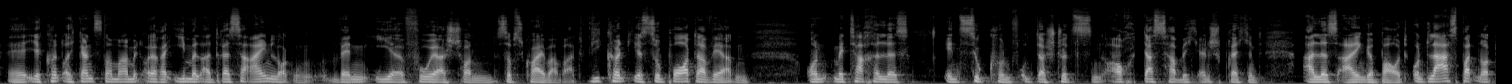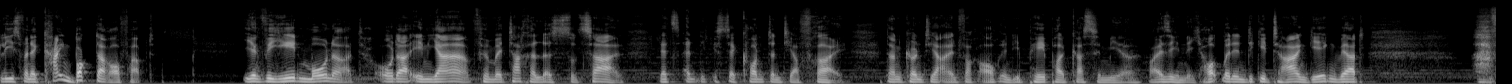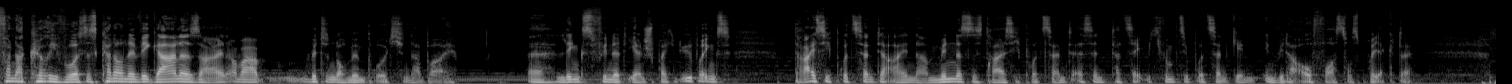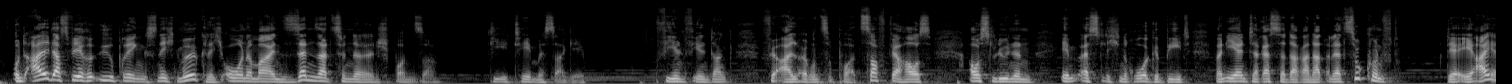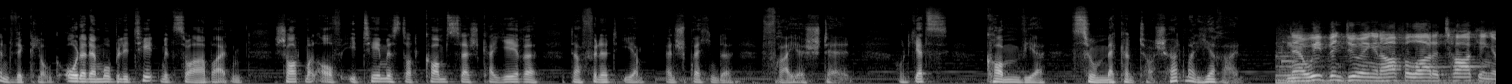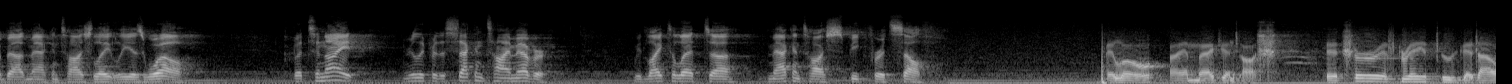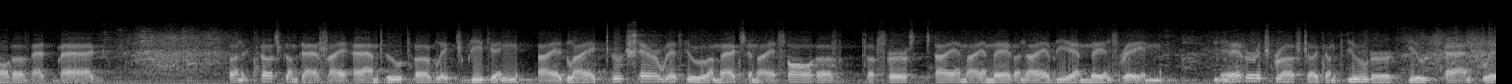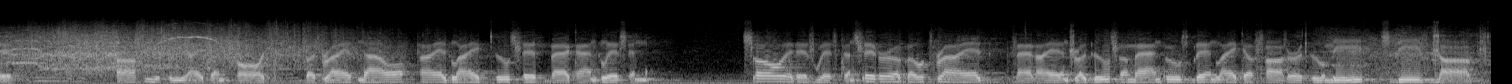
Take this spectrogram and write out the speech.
Äh, ihr könnt euch ganz normal mit eurer E-Mail-Adresse einloggen, wenn ihr vorher schon Subscriber wart. Wie könnt ihr Supporter werden und Metacheles in Zukunft unterstützen? Auch das habe ich entsprechend alles eingebaut. Und last but not least, wenn ihr keinen Bock darauf habt, irgendwie jeden Monat oder im Jahr für Metacheles zu zahlen. Letztendlich ist der Content ja frei. Dann könnt ihr einfach auch in die PayPal-Kasse mir, weiß ich nicht, haut mir den digitalen Gegenwert von der Currywurst. Es kann auch eine vegane sein, aber bitte noch mit dem Brötchen dabei. Äh, Links findet ihr entsprechend. Übrigens, 30% der Einnahmen, mindestens 30%, es sind tatsächlich 50% gehen in Wiederaufforstungsprojekte. Und all das wäre übrigens nicht möglich ohne meinen sensationellen Sponsor, die ITMIS AG. Vielen, vielen Dank für all euren Support. Softwarehaus aus Lünen im östlichen Ruhrgebiet. Wenn ihr Interesse daran habt, an der Zukunft der AI-Entwicklung oder der Mobilität mitzuarbeiten, schaut mal auf itemis.com/karriere. Da findet ihr entsprechende freie Stellen. Und jetzt kommen wir zu Macintosh. Hört mal hier rein. Now, we've been doing an awful lot of talking about Macintosh lately as well. But tonight, really for the second time ever, we'd like to let uh, Macintosh speak for itself. Hello, I'm Macintosh. It sure is great to get out of that bag. Unaccustomed as I am to public speaking, I'd like to share with you a maxim I thought of the first time I made an IBM mainframe. Never trust a computer you can't live. Obviously I can talk, but right now I'd like to sit back and listen. So it is with considerable pride that I introduce a man who's been like a father to me, Steve Jobs.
